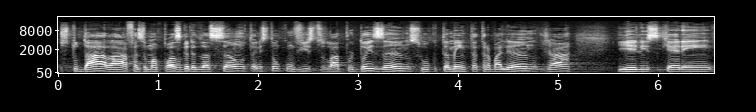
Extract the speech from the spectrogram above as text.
estudar lá, fazer uma pós-graduação, então eles estão com visto lá por dois anos. O Hugo também está trabalhando já, e eles querem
